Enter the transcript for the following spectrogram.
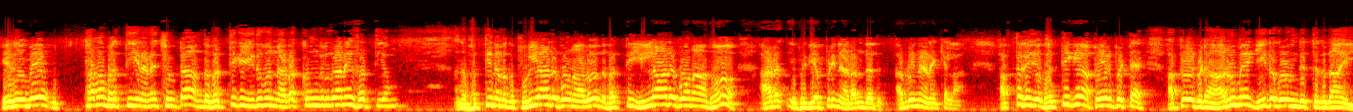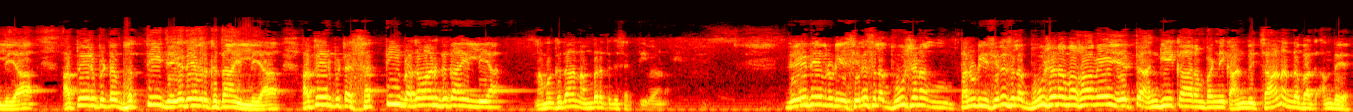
எதுவுமே உத்தம பக்தியை நினைச்சு விட்டா அந்த பக்திக்கு இதுவும் நடக்குங்கிறதானே சத்தியம். அந்த பக்தி நமக்கு புரியாது போனாலோ அந்த பக்தி இல்லாத போனாதோ அட எப்படி நடந்தது அப்படின்னு நினைக்கலாம். அத்தகைய பக்திக்கு அப்பேற்பட்ட அப்பேற்பட்ட அருமை கீத கோவிந்தத்துக்கு தான் இல்லையா? அப்பேற்பட்ட பக்தி ஜெயதேவருக்கு தான் இல்லையா? அப்பேற்பட்ட சக்தி பகவானுக்கு தான் இல்லையா? நமக்கு தான் நம்புறதுக்கு சக்தி வேணும். ஜெயதேவருடைய சிறுசில பூஷணம் தன்னுடைய சிறுசில பூஷணமாகவே ஏற்று அங்கீகாரம் பண்ணி காண்பிச்சான் அந்த பக- அந்த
